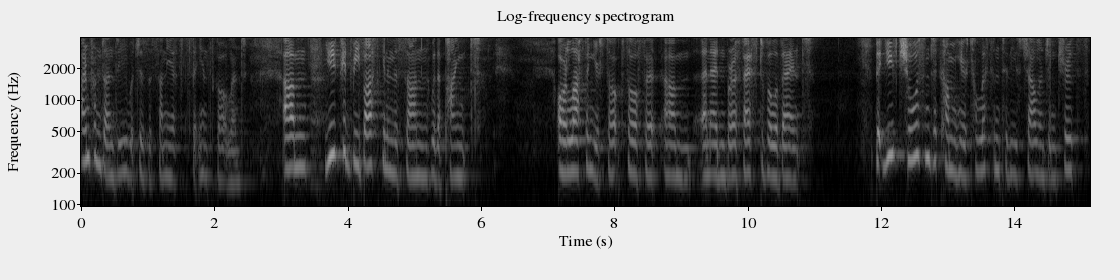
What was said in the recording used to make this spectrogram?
I'm from Dundee, which is the sunniest city in Scotland. Um, you could be basking in the sun with a pint or laughing your socks off at um, an Edinburgh Festival event. But you've chosen to come here to listen to these challenging truths.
